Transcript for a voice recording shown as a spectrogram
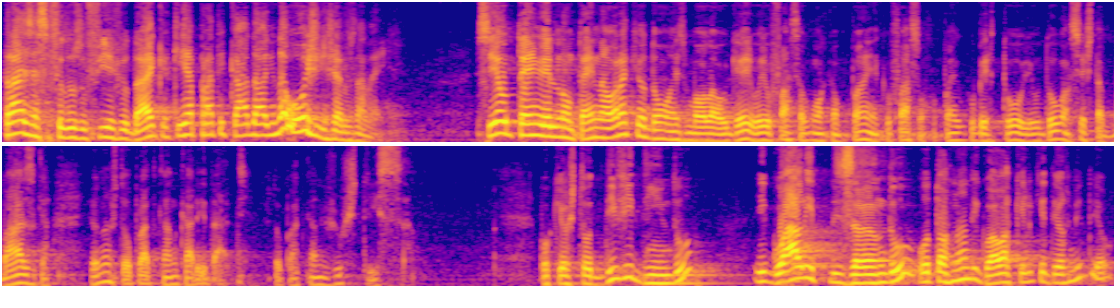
traz essa filosofia judaica que é praticada ainda hoje em Jerusalém. Se eu tenho ele não tem, na hora que eu dou uma esmola a alguém, ou eu faço alguma campanha, que eu faço uma campanha de cobertor, eu dou uma cesta básica, eu não estou praticando caridade, estou praticando justiça. Porque eu estou dividindo, igualizando ou tornando igual aquilo que Deus me deu.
